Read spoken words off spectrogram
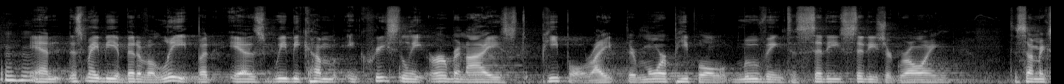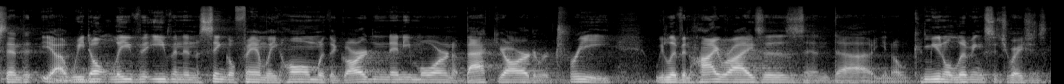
Mm-hmm. And this may be a bit of a leap, but as we become increasingly urbanized people, right, there are more people moving to cities, cities are growing to some extent, yeah, we don't live even in a single family home with a garden anymore and a backyard or a tree. We live in high rises and uh, you know communal living situations. Do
